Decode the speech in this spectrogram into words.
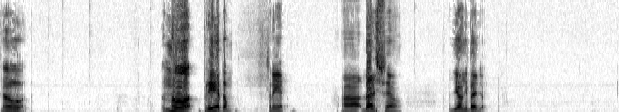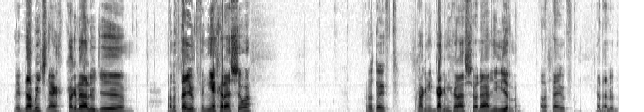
Вот. Но при этом при этом. А дальше дело не пойдет. Ведь обычно, когда люди расстаются нехорошо, ну, то есть, как, ни, как нехорошо, да, не мирно расстаются, когда люди.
